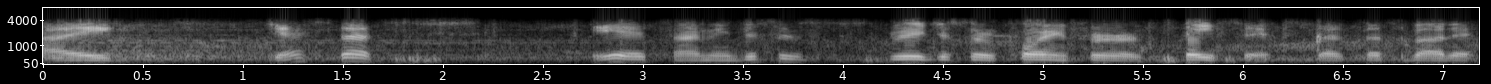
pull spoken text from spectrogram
I guess that's it. I mean, this is really just a recording for basics. That, that's about it.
